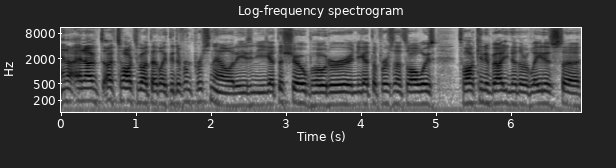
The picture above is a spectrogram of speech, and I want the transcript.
And, I, and I've, I've talked about that, like the different personalities, and you got the showboater, and you got the person that's always talking about, you know, their latest, uh,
